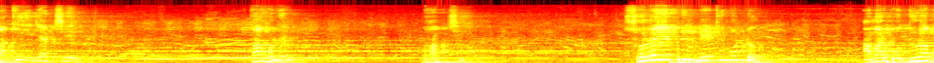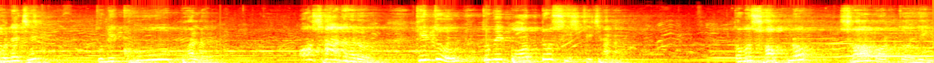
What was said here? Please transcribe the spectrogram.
পাকিয়ে যাচ্ছে। তাহলে ভাবছি, ষোলোই এপ্রিল মেয়েটি বলল, আমার বন্ধুরা বলেছে, তুমি খুব ভালো, অসাধারণ, কিন্তু তুমি বড্ড সৃষ্টি ছাড়া তোমার স্বপ্ন সব অর্থহীন।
